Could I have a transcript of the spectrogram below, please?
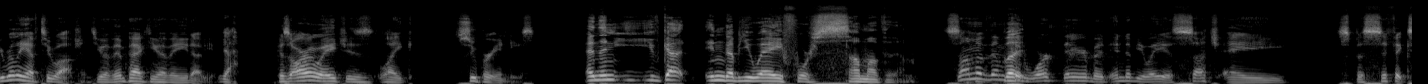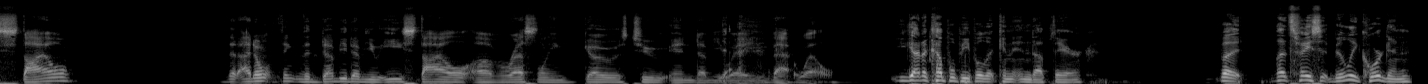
You really have two options. You have Impact and you have AEW. Yeah. Because ROH is like super indies. And then you've got NWA for some of them. Some of them But- could work there, but NWA is such a specific style that I don't think the WWE style of wrestling goes to NWA that well. you got a couple people that can end up there. But let's face it, Billy Corgan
